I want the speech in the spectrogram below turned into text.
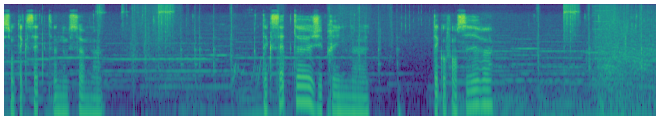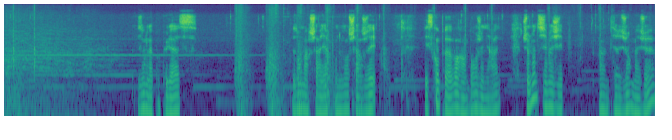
Ils sont tech 7. Nous sommes tech 7. J'ai pris une tech offensive. Populace. Faisons marche arrière pour nous en charger. Est-ce qu'on peut avoir un bon général? Je me demande si jamais j'ai un dirigeant majeur.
